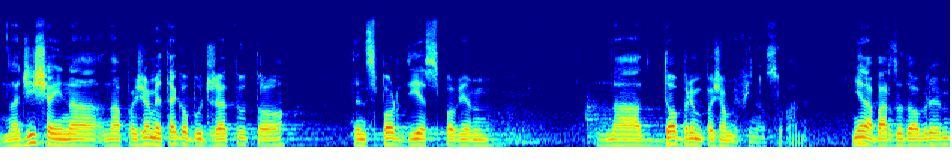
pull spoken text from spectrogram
Na dzisiaj, na, na poziomie tego budżetu, to ten sport jest, powiem, na dobrym poziomie finansowany. Nie na bardzo dobrym,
